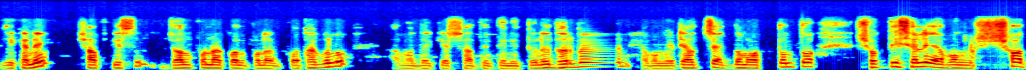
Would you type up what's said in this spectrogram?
যেখানে সবকিছু জল্পনা কল্পনার কথাগুলো আমাদেরকে সাথে তিনি তুলে ধরবেন এবং এটা হচ্ছে একদম অত্যন্ত শক্তিশালী এবং সৎ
